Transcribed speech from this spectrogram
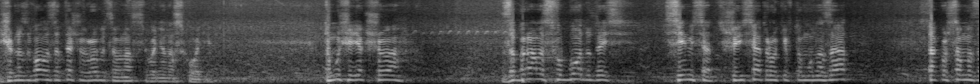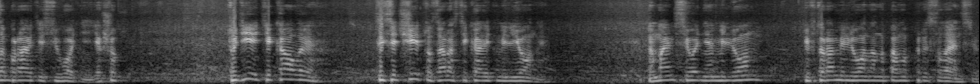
І щоб не забували за те, що робиться у нас сьогодні на Сході. Тому що якщо забирали свободу десь 70-60 років тому назад, також саме забирають і сьогодні. Якщо тоді тікали тисячі, то зараз тікають мільйони. Ми маємо сьогодні мільйон, півтора мільйона, напевно, переселенців,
